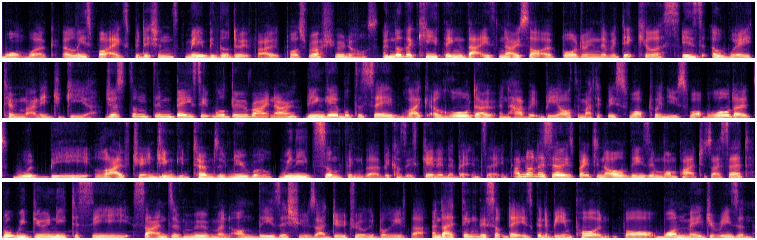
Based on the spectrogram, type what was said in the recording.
won't work, at least for expeditions. Maybe they'll do it for Outpost Rush, who knows. Another key thing that is now sort of bordering the ridiculous is a way to manage gear. Just something basic we'll do right now. Being able to save like a loadout and have it be automatically swapped when you swap loadouts would be life changing in terms of New World. We need something there because it's getting a bit insane. I'm not necessarily expecting all of these in one patch, as I said, but we do need to see signs of movement on these issues. I do truly believe that. And I think this update is going to be important for one major reason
